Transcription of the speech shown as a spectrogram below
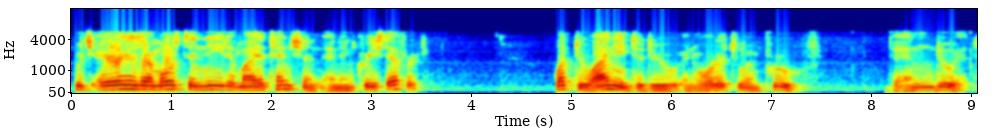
Which areas are most in need of my attention and increased effort? What do I need to do in order to improve? Then do it.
